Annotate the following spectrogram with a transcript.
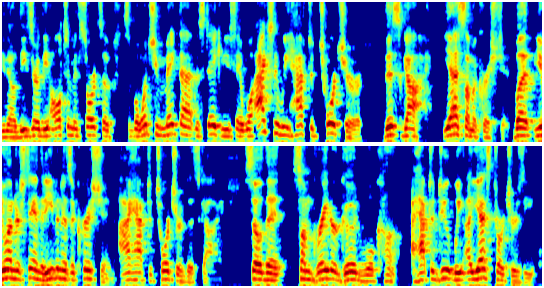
you know these are the ultimate sorts of so but once you make that mistake and you say well actually we have to torture this guy yes, I'm a Christian, but you understand that even as a Christian, I have to torture this guy so that some greater good will come. I have to do, we, uh, yes, torture is evil.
